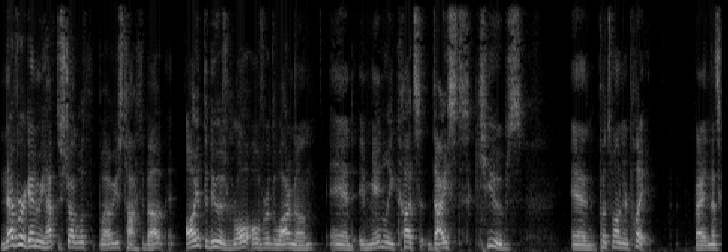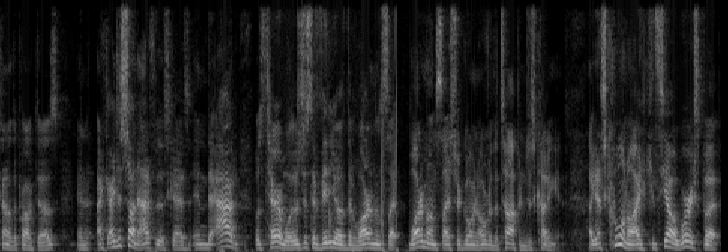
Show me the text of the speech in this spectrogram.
Never again we have to struggle with what we just talked about. All you have to do is roll over the watermelon and it manually cuts diced cubes and puts them on your plate right? And that's kind of what the product does. And I, I just saw an ad for this, guys, and the ad was terrible. It was just a video of the watermelon, sli- watermelon slicer going over the top and just cutting it. Like, that's cool and all. I can see how it works, but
